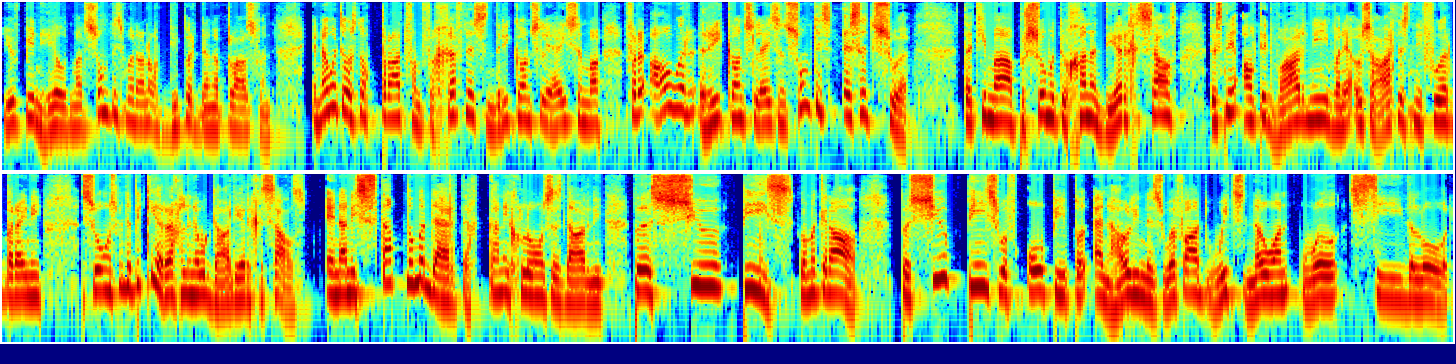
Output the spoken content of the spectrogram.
you've been healed, maar soms moet daar nog dieper dinge plaasvind. En nou moet ons nog praat van vergifnis en reconciliation, maar veral oor reconciliation. Soms is dit so dat jy maar 'n persoon moet toe gaan en deurgesels. Dis nie altyd waar nie, want die ou se hart is nie voorberei nie. So ons moet 'n bietjie riglyne ook daardeur gesels. En dan die stap nommer 30, kan nie glo ons is daar nie. Pursue peace. Kom ek herhaal. Pursue peace with all people and holiness without which no one will see the Lord.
